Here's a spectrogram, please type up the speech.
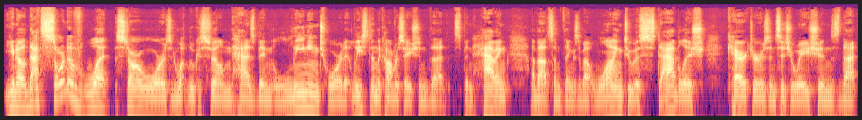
you know, that's sort of what Star Wars and what Lucasfilm has been leaning toward, at least in the conversation that it's been having about some things, about wanting to establish characters and situations that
